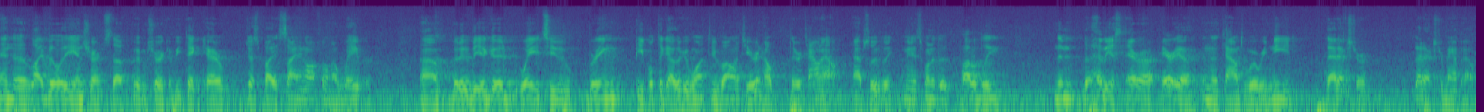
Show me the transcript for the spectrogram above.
And the liability insurance stuff, I'm sure it can be taken care of just by signing off on a waiver. Um, But it would be a good way to bring people together who want to volunteer and help their town out, absolutely. I mean, it's one of the, probably the the heaviest era, area in the town to where we need that extra, that extra manpower.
